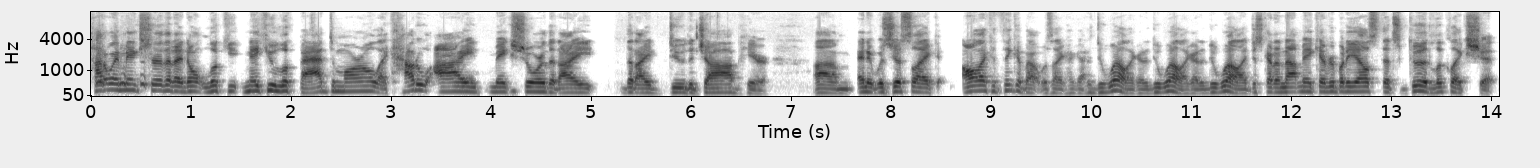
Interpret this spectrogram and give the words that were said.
how do I make sure that I don't look you make you look bad tomorrow? Like how do I make sure that I that I do the job here? Um, and it was just like all I could think about was like, I got to do well, I got to do well, I got to do well. I just got to not make everybody else that's good look like shit.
